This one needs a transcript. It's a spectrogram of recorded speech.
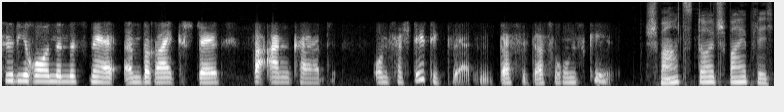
für die Räume müssen ja ähm, bereitgestellt, verankert und verstetigt werden. Das ist das, worum es geht. Schwarz, Deutsch, Weiblich.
